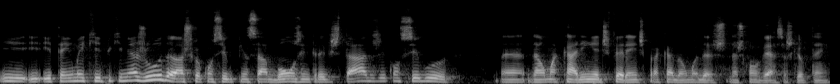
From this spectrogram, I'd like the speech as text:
E, e, e tem uma equipe que me ajuda, acho que eu consigo pensar bons entrevistados e consigo né, dar uma carinha diferente para cada uma das, das conversas que eu tenho.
